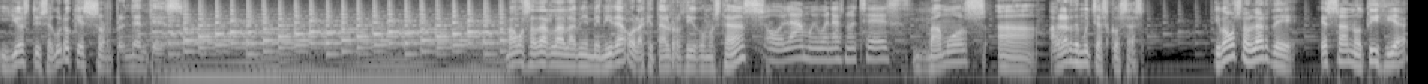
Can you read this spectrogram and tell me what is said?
y yo estoy seguro que sorprendentes. Vamos a darle la bienvenida. Hola, ¿qué tal, Rocío? ¿Cómo estás? Hola, muy buenas noches. Vamos a hablar de muchas cosas. Y vamos a hablar de esa noticia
